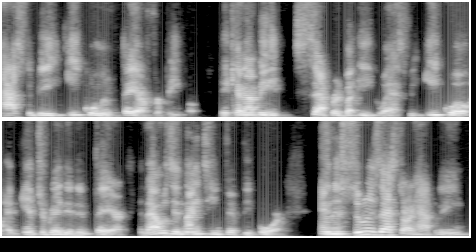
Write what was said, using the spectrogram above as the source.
has to be equal and fair for people. It cannot be separate but equal. It has to be equal and integrated and fair. And that was in 1954. And as soon as that started happening,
